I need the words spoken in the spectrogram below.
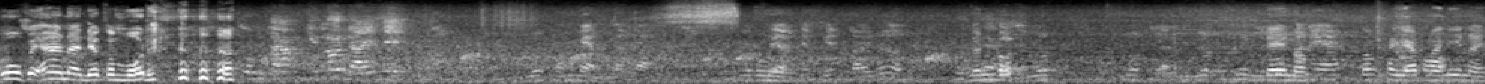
อู้ไปอ่านนะเดี๋ยวก็มดตรงตามกินรถใดเด็กรสของแหมมแล้วก็รสแหมมจะเผ็ดหลายเด้อมันบดรสรสรสได้เนาะต้องขยับมานี่หน่อย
